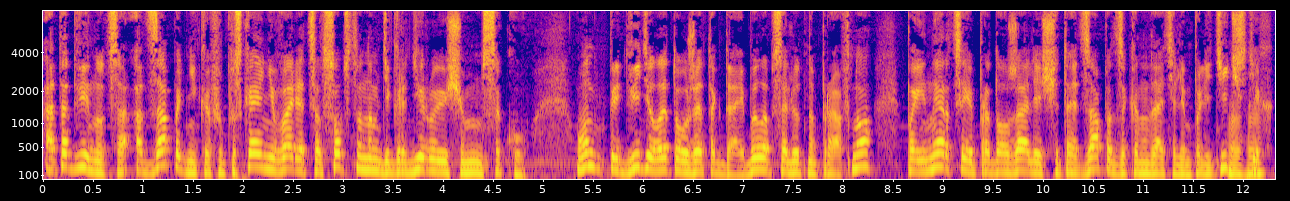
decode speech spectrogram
отодвинуться от западников, и пускай они варятся в собственном деградирующем соку. Он предвидел это уже тогда и был абсолютно прав. Но по инерции продолжали считать Запад законодателем политических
